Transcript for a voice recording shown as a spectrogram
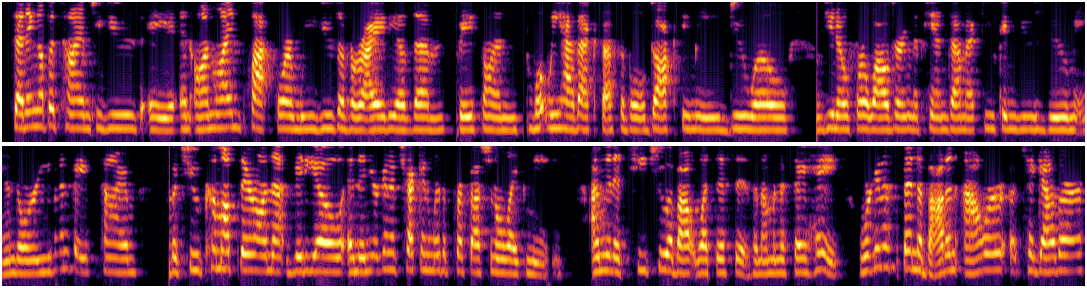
setting up a time to use a, an online platform. We use a variety of them based on what we have accessible, DoxyMe, Duo, you know, for a while during the pandemic, you can use Zoom and or even FaceTime, but you come up there on that video and then you're going to check in with a professional like me. I'm going to teach you about what this is and I'm going to say, Hey, we're going to spend about an hour uh, together.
